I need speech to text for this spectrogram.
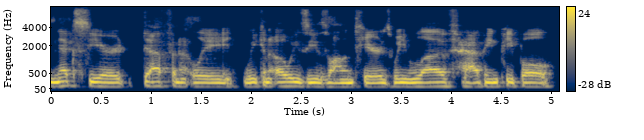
Next year, definitely, we can always use volunteers. We love having people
